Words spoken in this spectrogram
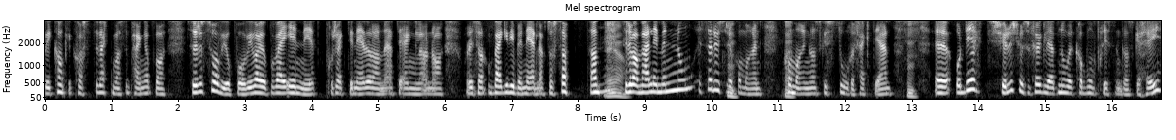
vi kan ikke kaste vekk masse penger på Så det så vi jo på. Vi var jo på vei inn i et prosjekt i Nederland, et i England, og, og, sånn, og begge de ble nedlagt også. Ja. Så det var veldig Men nå ser det ut som det kommer en, kommer en ganske stor effekt igjen. Eh, og det skyldes jo selvfølgelig at nå er karbonprisen ganske høy.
